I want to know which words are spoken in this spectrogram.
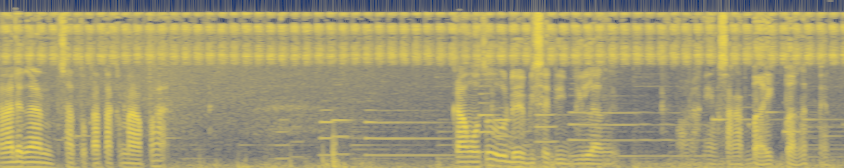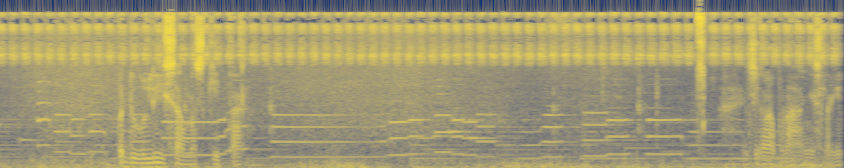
Karena dengan satu kata kenapa kamu tuh udah bisa dibilang orang yang sangat baik banget men. Peduli sama sekitar. Anjing pernah nangis lagi.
